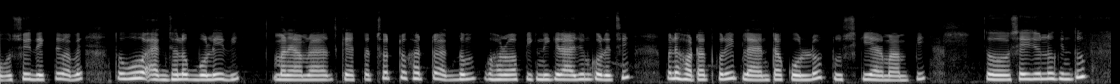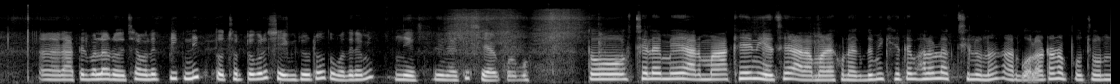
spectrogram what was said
অবশ্যই দেখতে পাবে। তবুও এক ঝলক বলেই দিই মানে আমরা আজকে একটা ছোট্টখাট্ট একদম ঘরোয়া পিকনিকের আয়োজন করেছি। মানে হঠাৎ করেই প্ল্যানটা করল টুস্কি আর মাম্পি। তো সেই জন্য কিন্তু রাতের বেলা রয়েছে আমাদের পিকনিক তো ছোট্ট করে সেই ভিডিওটাও তোমাদের আমি নেক্সট দিন আর কি শেয়ার করব। তো ছেলে মেয়ে আর মা খেয়ে নিয়েছে, আর আমার এখন একদমই খেতে ভালো লাগছিল না, আর গলাটা না প্রচণ্ড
